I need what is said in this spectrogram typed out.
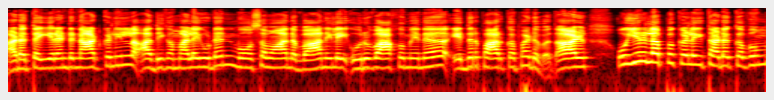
அடுத்த இரண்டு நாட்களில் அதிக மழையுடன் மோசமான வானிலை உருவாகும் என எதிர்பார்க்கப்படுவதால் உயிரிழப்புகளை தடுக்கவும்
